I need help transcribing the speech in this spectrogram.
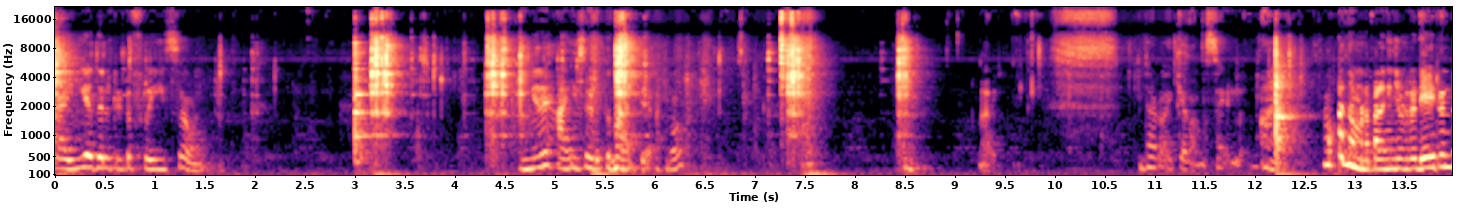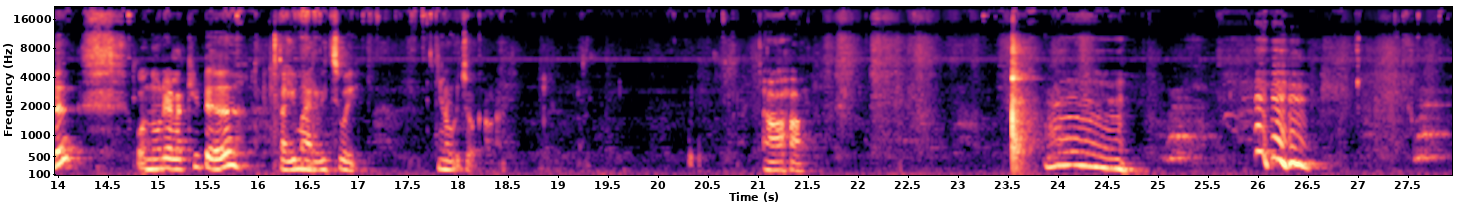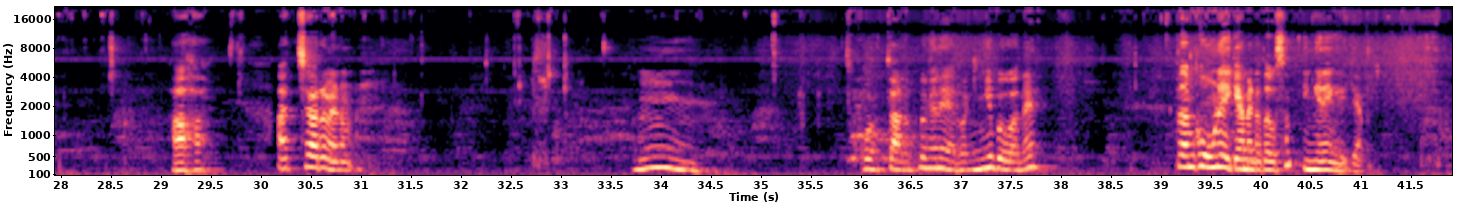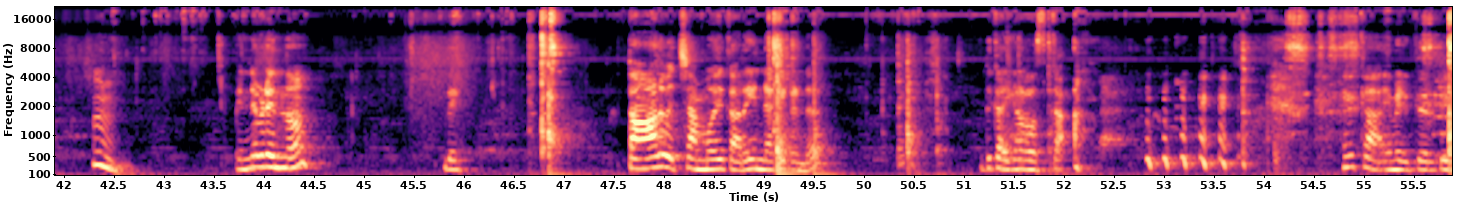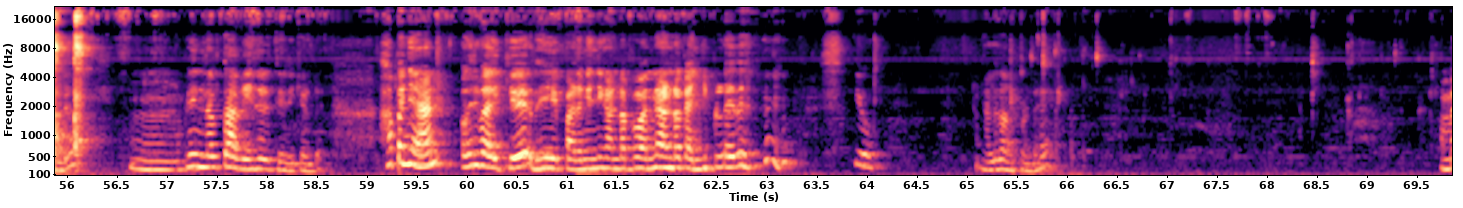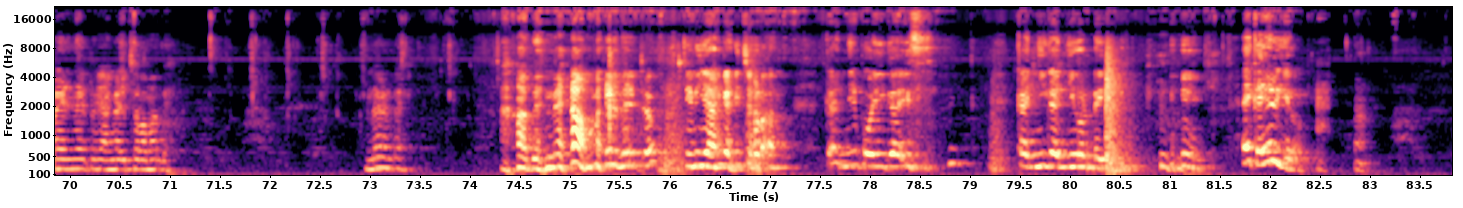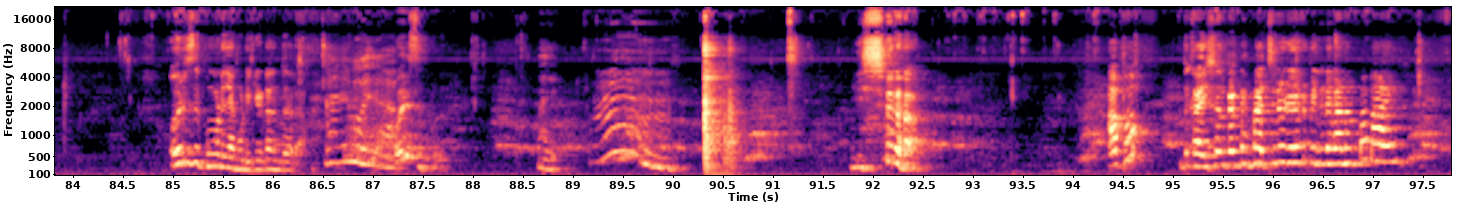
കൈ അതിലിട്ടിട്ട് ഫ്രീസ് ആവണം. ഇങ്ങനെ ഐസ് എടുത്ത് മാറ്റുക. അപ്പോൾ ഇതവിടെ വയ്ക്കാം നമുക്ക് സൈഡിൽ അപ്പം നമ്മുടെ പഴങ്കഞ്ഞി റെഡി ആയിട്ടുണ്ട്. ഒന്നുകൂടി ഇളക്കിയിട്ട് കൈ മരവിച്ച് പോയി. ഇങ്ങനെ പിടിച്ച് നോക്കാം. ആഹാ. ആഹാ. അച്ചാർ വേണം. തണുപ്പ് ഇങ്ങനെ ഇറങ്ങി പോവാന്നേ. അപ്പം നമുക്ക് ഊണ് കഴിക്കാൻ പറ്റാത്ത ദിവസം ഇങ്ങനെ കഴിക്കാം. പിന്നെ ഇവിടെ ഇന്ന് ദേ താൾ വെച്ച് അമ്മ ഒരു കറി ഉണ്ടാക്കിയിട്ടുണ്ട്. ഇത് കഴിക്കണ റസ്ക. കായം എഴുത്തിട്ടുണ്ട് പിന്നെ ഇന്നലത്തെ അവിയൽ എഴുത്തിയിരിക്കുന്നുണ്ട് അപ്പം ഞാൻ ഒരു വൈക്ക് ദേ പഴങ്കഞ്ഞി കണ്ടപ്പോൾ തന്നെ കണ്ടോ കഞ്ഞിപ്പിള്ളേത് അയ്യോ നല്ല തണുപ്പുണ്ടേ. അമ്മ എഴുന്നേറ്റ് ഞാൻ കഴിച്ചോളന്നല്ലേ എന്താ വേണ്ടേ? അതന്നെ അമ്മ എഴുന്നേറ്റോ. ഇനി ഞാൻ കഴിച്ചോളാം. കഞ്ഞി പോയി ഗൈസ് കഞ്ഞി കഞ്ഞി കൊണ്ടുപോയി. ഏ കൈ കഴിക്കോ ഒരു സിപ്പും കൂടെ ഞാൻ കുടിക്കട്ടെ എന്ത് തരാം ഒരു സിപ്പ് ഈശ്വര. അപ്പൊ ഇത് കഴിച്ചെടുക്കട്ടെ മറ്റൊരു വീഡിയോ പിന്നീട് കാണാം. ബൈ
